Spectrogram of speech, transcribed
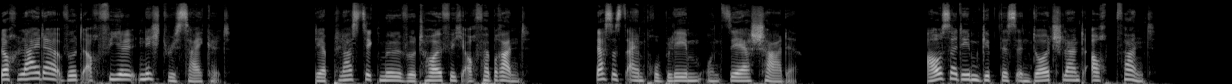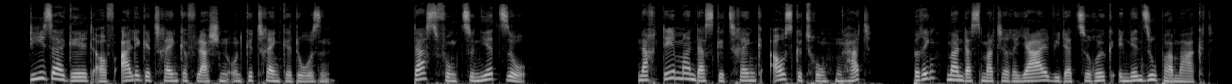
Doch leider wird auch viel nicht recycelt. Der Plastikmüll wird häufig auch verbrannt. Das ist ein Problem und sehr schade. Außerdem gibt es in Deutschland auch Pfand. Dieser gilt auf alle Getränkeflaschen und Getränkedosen. Das funktioniert so. Nachdem man das Getränk ausgetrunken hat, bringt man das Material wieder zurück in den Supermarkt.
